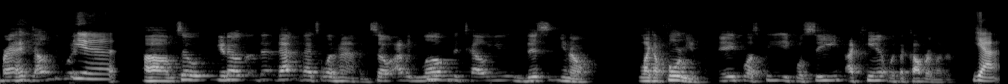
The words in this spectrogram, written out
Right? Don't do it. yeah. Um, so you know that, that that's what happens. So I would love to tell you this, you know, like a formula: A plus B equals C. I can't with a cover letter. Yeah,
